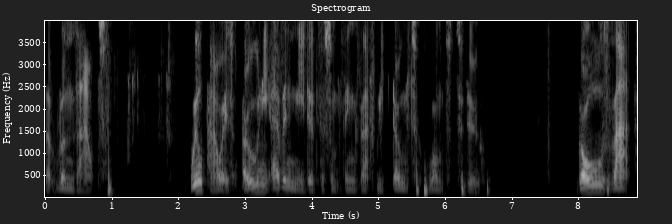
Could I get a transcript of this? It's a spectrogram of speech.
that runs out. Willpower is only ever needed for something that we don't want to do. Goals that,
